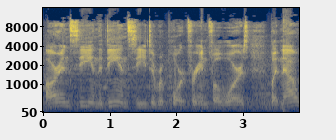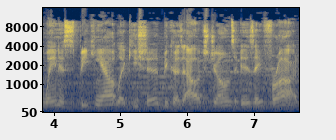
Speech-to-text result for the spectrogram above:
RNC and the DNC to report for InfoWars. But now Wayne is speaking out like he should because Alex Jones is a fraud.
